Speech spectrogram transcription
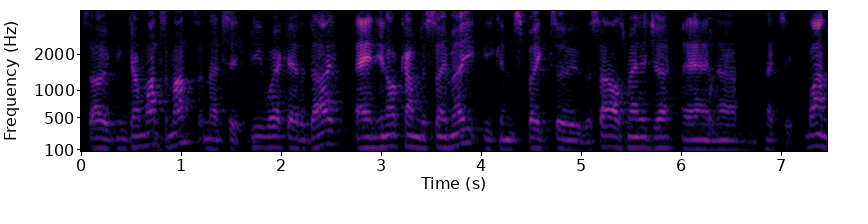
So you can come once a month and that's it. You work out a day and you're not coming to see me. You can speak to the sales manager and um, that's it. One,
